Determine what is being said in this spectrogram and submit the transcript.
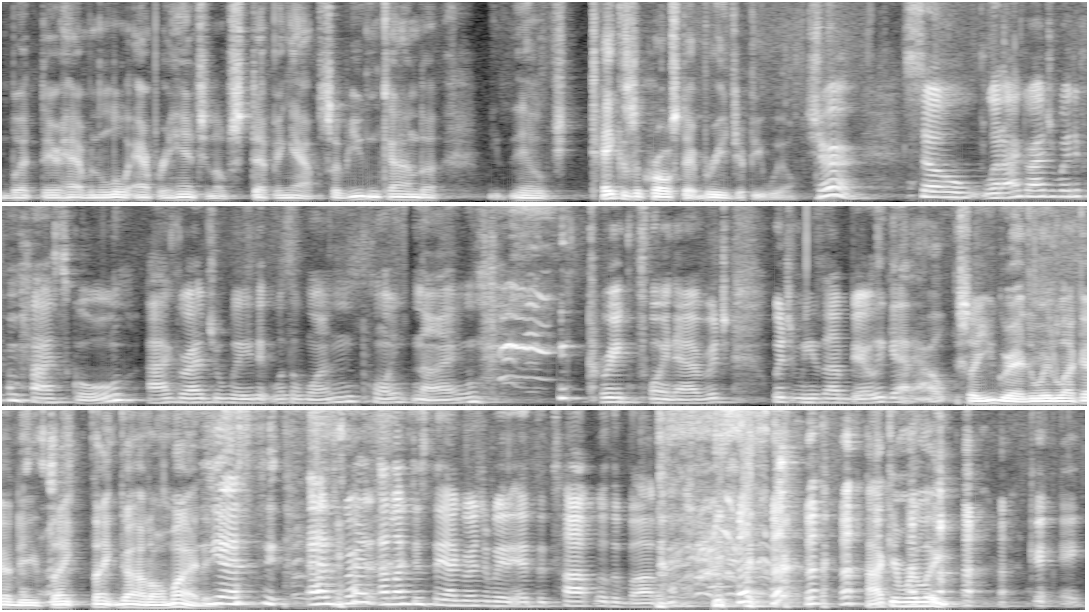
but they're having a little apprehension of stepping out. So if you can kind of, you know, take us across that bridge, if you will. Sure. So when I graduated from high school, I graduated with a 1.9 grade point average, which means I barely got out. So you graduated like I did. Thank thank God Almighty. Yes, as grad, I like to say I graduated at the top of the bottom. I can relate. okay,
